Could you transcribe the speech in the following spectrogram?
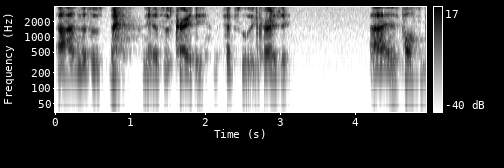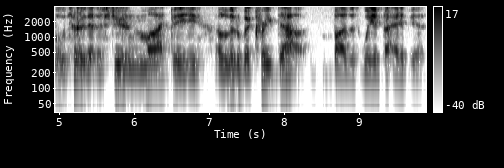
Uh, and this is, yeah, this is crazy. Absolutely crazy. Uh, and it's possible too that the student might be a little bit creeped out by this weird behavior.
